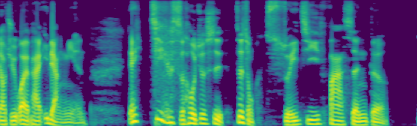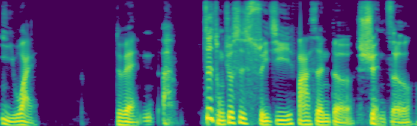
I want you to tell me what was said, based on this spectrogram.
要去外派一两年。哎，这个时候就是这种随机发生的意外，对不对？啊，这种就是随机发生的选择。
